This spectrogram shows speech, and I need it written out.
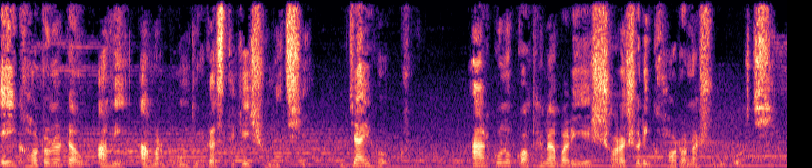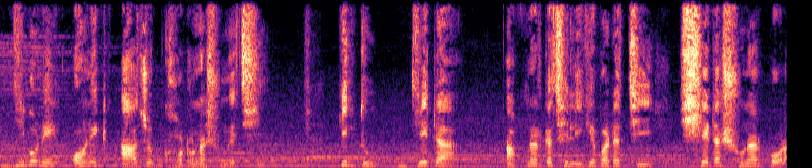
এই ঘটনাটাও আমি আমার বন্ধুর কাছ থেকেই শুনেছি। যাই হোক, আর কোনো কথা না বাড়িয়ে সরাসরি ঘটনা শুরু করছি। জীবনে অনেক আজব ঘটনা শুনেছি। কিন্তু যেটা আপনার কাছে লিখে পাঠাচ্ছি, সেটা শোনার পর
